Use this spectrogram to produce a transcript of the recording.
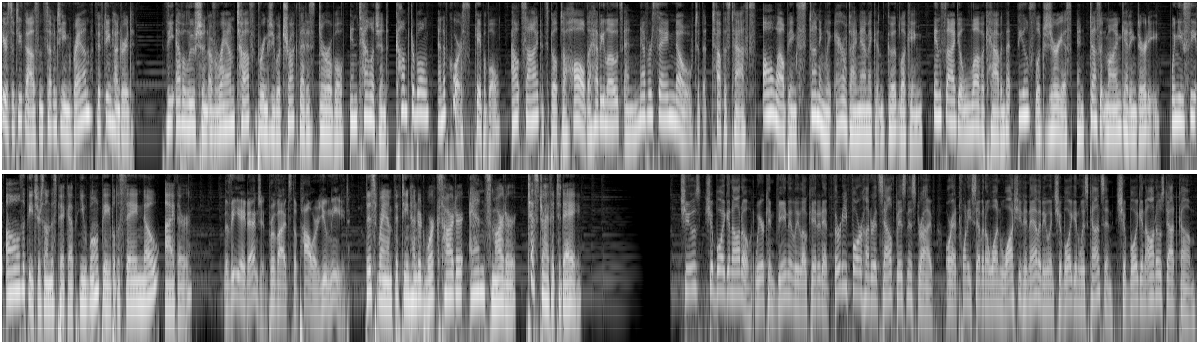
Here's a 2017 Ram 1500. The evolution of Ram Tough brings you a truck that is durable, intelligent, comfortable, and of course, capable. Outside, it's built to haul the heavy loads and never say no to the toughest tasks, all while being stunningly aerodynamic and good looking. Inside, you'll love a cabin that feels luxurious and doesn't mind getting dirty. When you see all the features on this pickup, you won't be able to say no either. The V8 engine provides the power you need. This Ram 1500 works harder and smarter. Test drive it today. Choose Sheboygan Auto. We're conveniently located at 3400 South Business Drive or at 2701 Washington Avenue in Sheboygan, Wisconsin. SheboyganAutos.com.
